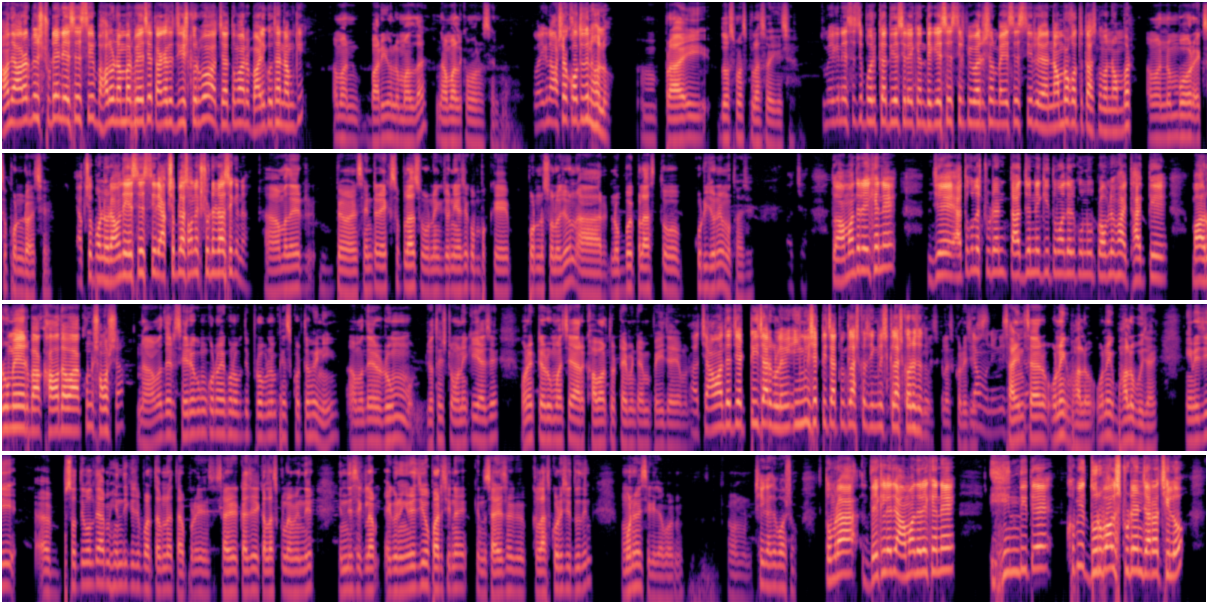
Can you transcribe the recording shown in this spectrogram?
আমাদের আরও একজন স্টুডেন্ট এসএসসির ভালো নাম্বার পেয়েছে তার কাছে জিজ্ঞেস করব। আচ্ছা তোমার বাড়ি কোথায় নাম কি? আমার বাড়ি হলো মালদা নামাল কামাল হোসেন। তোমার এখানে আসা কতদিন হলো? প্রায় দশ মাস প্লাস হয়ে গেছে। তুমি এখানে এসএসসি পরীক্ষা দিয়েছিলে এখান থেকে এসএসসির প্রিপারেশন বা এসএসসির নম্বর কত আছে তোমার নম্বর আমার নম্বর একশো পনেরো আছে। একশো পনেরো আমাদের এসএসসির একশো প্লাস অনেক স্টুডেন্ট আছে কিনা? আহ, আমাদের সেন্টার একশো প্লাস অনেকজনই আছে কমপক্ষে পনেরো ষোলো জন আর নব্বই প্লাস তো কুড়ি জনের মতো আছে। আচ্ছা তো আমাদের এখানে যে এতগুলো স্টুডেন্ট তার জন্য কি তোমাদের কোনো প্রবলেম হয় থাকতে? বা রুমের বা খাওয়া দাওয়া কোনো সমস্যা? না আমাদের সেই রকম কোনো এখন অবধি প্রবলেম ফেস করতে হয়নি। আমাদের রুম যথেষ্ট অনেকেই আছে অনেকটা রুম আছে আর খাবার তো টাইমে টাইম পেয়ে যাই আমরা। আচ্ছা আমাদের যে টিচারগুলো ইংলিশের টিচার তুমি ক্লাস করেছ ইংলিশ ক্লাস করেছ তো? ইংলিশ ক্লাস করেছি। সায়েন্স স্যার অনেক ভালো অনেক ভালো বোঝায়। ইংরেজি সত্যি বলতে আমি হিন্দি কিছু পারতাম না তারপরে স্যারের কাছে ক্লাস করলাম হিন্দির। হিন্দি শিখলাম এখন ইংরেজিও পারছি না কিন্তু স্যারের সাথে ক্লাস করেছি দুদিন। মনে হয় শিখে যাব আমি। ঠিক আছে বসো। তোমরা দেখলে যে আমাদের এখানে হিন্দিতে খুবই দুর্বল স্টুডেন্ট যারা ছিল,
